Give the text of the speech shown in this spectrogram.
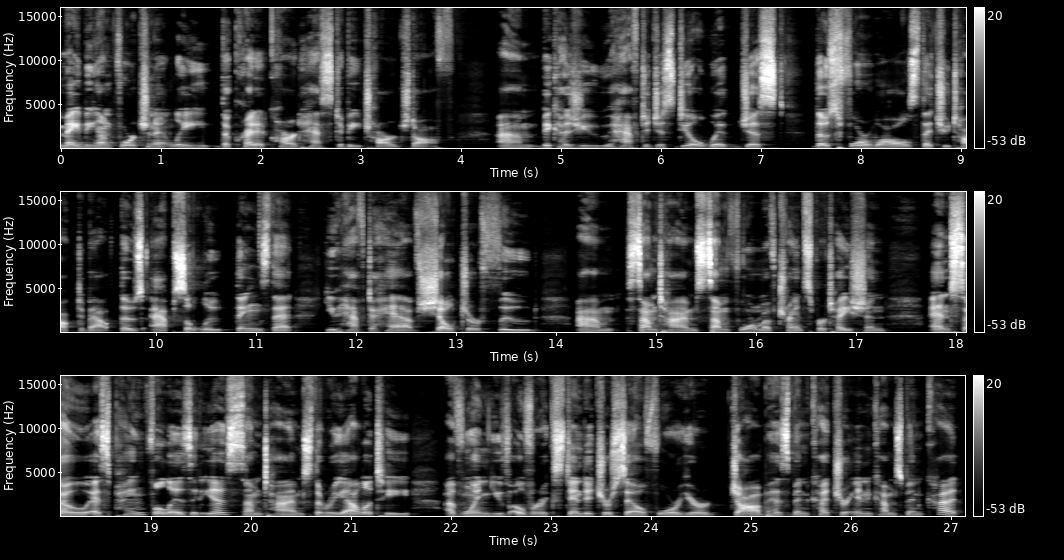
Maybe, unfortunately, the credit card has to be charged off um, because you have to just deal with just those four walls that you talked about, those absolute things that you have to have shelter, food, um, sometimes some form of transportation. And so, as painful as it is sometimes, the reality of when you've overextended yourself or your job has been cut, your income's been cut,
